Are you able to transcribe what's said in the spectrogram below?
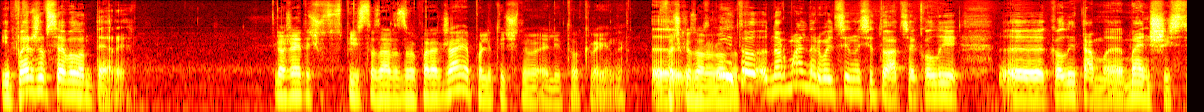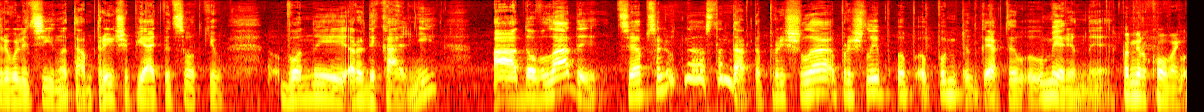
І перш за все волонтери. Вважаєте, що суспільство зараз випереджає політичну еліту країни з точки зору Ні, то нормальна революційна ситуація, коли, е, коли там е, меншість революційна, там 3 чи 5 відсотків, вони радикальні. А до влади це абсолютно стандарт. Прийшла, прийшли як це, умірені. Помірковані.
